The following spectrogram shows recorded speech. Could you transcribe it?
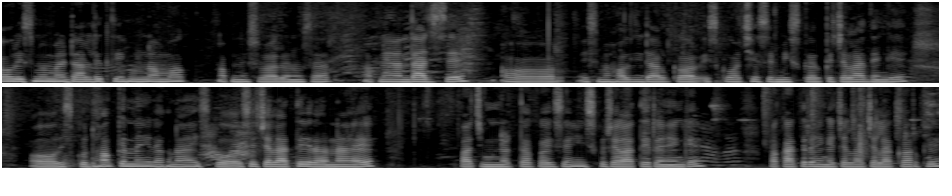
और इसमें मैं डाल देती हूँ नमक अपने स्वाद अनुसार, अपने अंदाज से। और इसमें हल्दी डालकर इसको अच्छे से मिक्स करके चला देंगे। और इसको ढक कर नहीं रखना है, इसको ऐसे चलाते रहना है। पाँच मिनट तक ऐसे ही इसको चलाते रहेंगे, पकाते रहेंगे चला चला करके।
